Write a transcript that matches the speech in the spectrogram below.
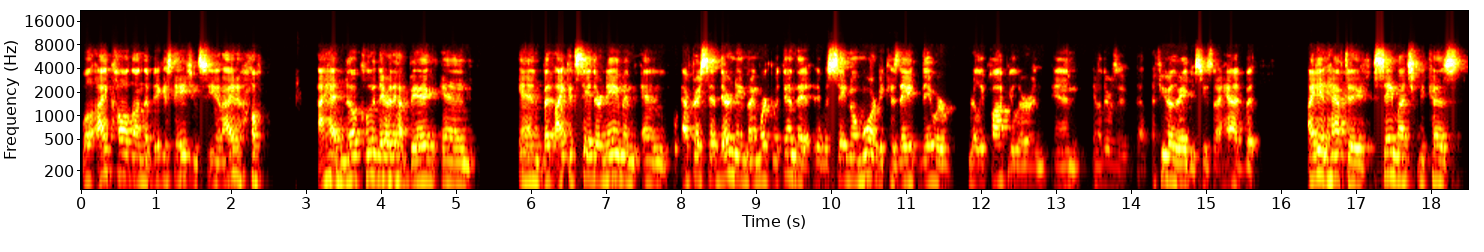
Well, I called on the biggest agency in Idaho. I had no clue they were that big. And, and, but I could say their name. And, and after I said their name, I'm working with them, that it was say no more because they, they were really popular and and you know there was a, a few other agencies that I had, but I didn't have to say much because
